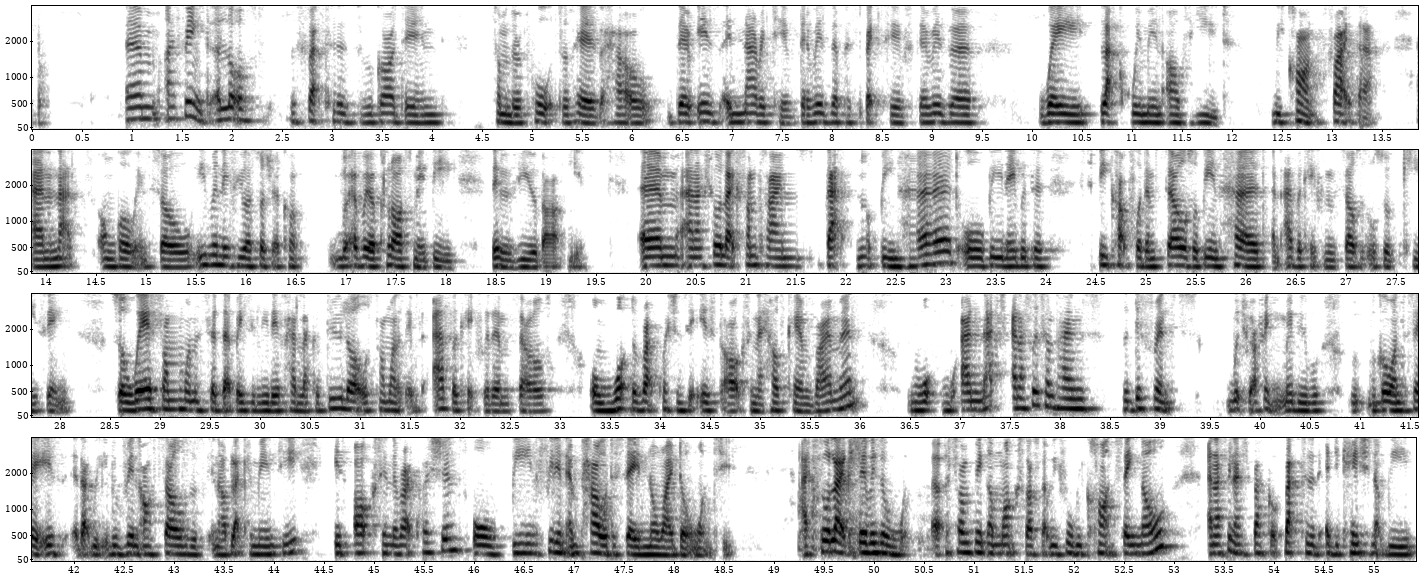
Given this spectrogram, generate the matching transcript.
Um, I think a lot of the factors regarding some of the reports of here how there is a narrative, there is a perspective, there is a way Black women are viewed. We can't fight that, and that's ongoing. So even if you are such a whatever your class may be, they review about you. Um, and I feel like sometimes that not being heard or being able to speak up for themselves or being heard and advocate for themselves is also a key thing. So where someone has said that basically they've had like a doula or someone that's able to advocate for themselves on what the right questions it is to ask in a healthcare environment, and that, and I feel sometimes the difference, which I think maybe we'll, we'll go on to say, is that we, within ourselves as in our Black community, is asking the right questions or being feeling empowered to say no, I don't want to. I feel like there is a, something amongst us that we feel we can't say no, and I think that's back up back to the education that we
